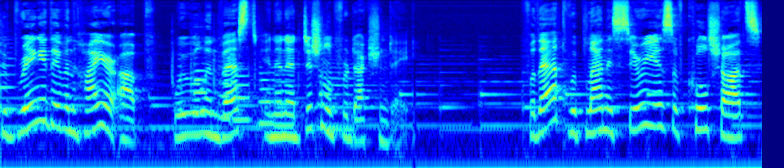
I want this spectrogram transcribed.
To bring it even higher up, we will invest in an additional production day. For that, we plan a series of cool shots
